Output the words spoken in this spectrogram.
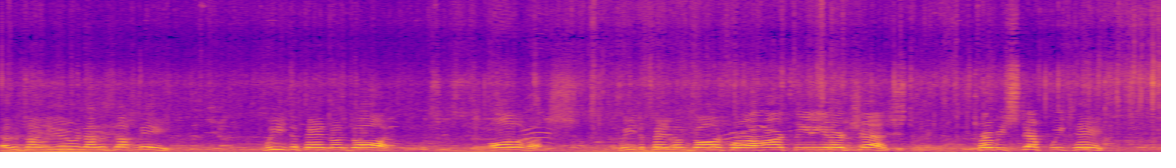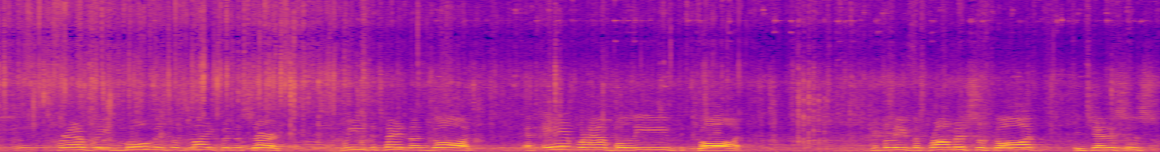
That is not you and that is not me. We depend on God. All of us. We depend on God for our heart beating in our chest, for every step we take, for every moment of life in this earth. We depend on God. And Abraham believed God. He believed the promise of God in Genesis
